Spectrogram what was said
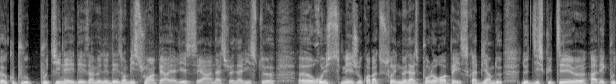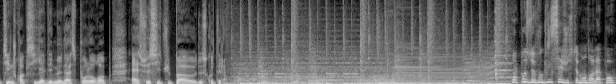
euh, que Pou- Poutine ait des, am- des ambitions impérialistes. C'est un nationaliste euh, russe, mais je ne crois pas que ce soit une menace pour l'Europe et il serait bien de, de discuter euh, avec Poutine. Je crois que s'il y a des menaces pour l'Europe, elles ne se situent pas euh, de ce côté-là. Propose de vous glisser justement dans la peau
